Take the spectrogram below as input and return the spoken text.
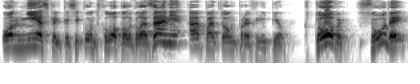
Он несколько секунд хлопал глазами, а потом прохрипел. «Кто вы, сударь?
